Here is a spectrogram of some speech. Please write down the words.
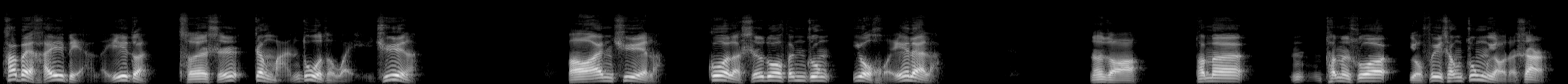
他被海扁了一顿，此时正满肚子委屈呢。保安去了，过了十多分钟又回来了。南总，他们，嗯，他们说有非常重要的事儿。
